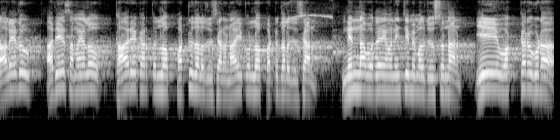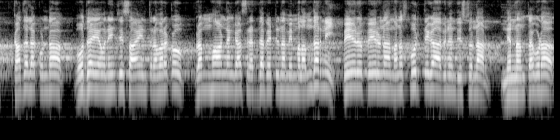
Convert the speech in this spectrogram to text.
రాలేదు. అదే సమయంలో కార్యకర్తల్లో పట్టుదల చూశాను నాయకుల్లో పట్టుదల చూశాను. నిన్న ఉదయం నుంచి మిమ్మల్ని చూస్తున్నాను. ఏ ఒక్కరు కూడా కదలకుండా ఉదయం నుంచి సాయంత్రం వరకు బ్రహ్మాండంగా శ్రద్ధ పెట్టిన మిమ్మల్ని అందరినీ పేరు పేరున మనస్ఫూర్తిగా అభినందిస్తున్నాను. నిన్నంతా కూడా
